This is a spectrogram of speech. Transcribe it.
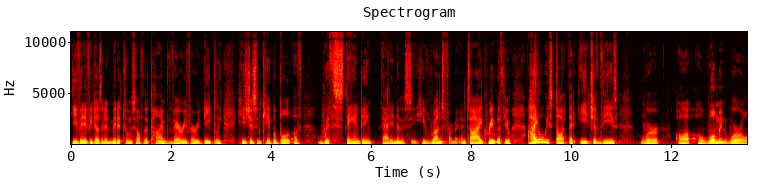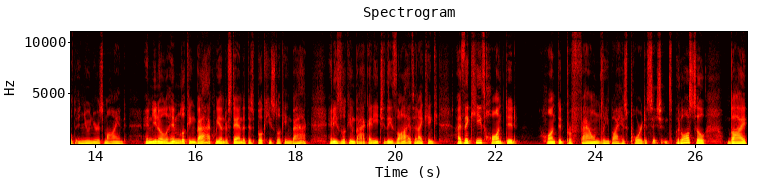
even if he doesn't admit it to himself at the time, very very deeply. He's just incapable of withstanding that intimacy. He runs from it. And so I agree with you. I always thought that each of these were a, a woman world in Junior's mind. And you know, him looking back, we understand that this book he's looking back, and he's looking back at each of these lives, and I think I think he's haunted, haunted profoundly by his poor decisions, but also by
